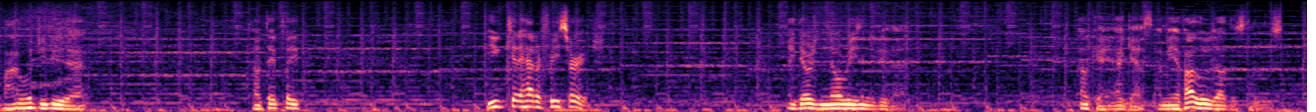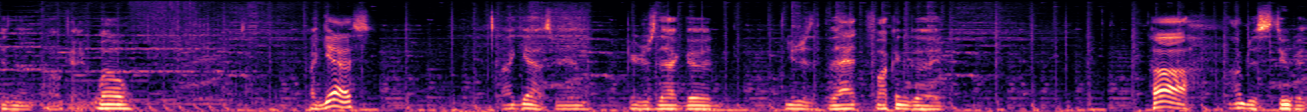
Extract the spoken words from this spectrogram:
Why would you do that? Don't they play? You could have had a free search. Like there was no reason to do that. Okay, I guess. I mean, if I lose, I'll just lose. Isn't it? Oh, okay. Well, I guess. I guess, man. You're just that good. You're just that fucking good. Ah, I'm just stupid.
